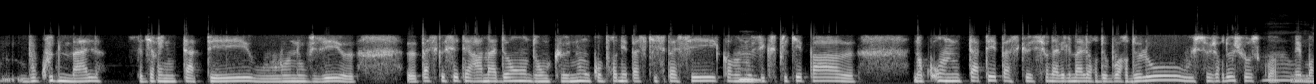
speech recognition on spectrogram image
beaucoup de mal. C'est-à-dire il nous tapait ou on nous faisait parce que c'était Ramadan, donc nous on comprenait pas ce qui se passait, comme on mm. nous expliquait pas donc on nous tapait parce que si on avait le malheur de boire de l'eau ou ce genre de choses, quoi. Ah Mais bon.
